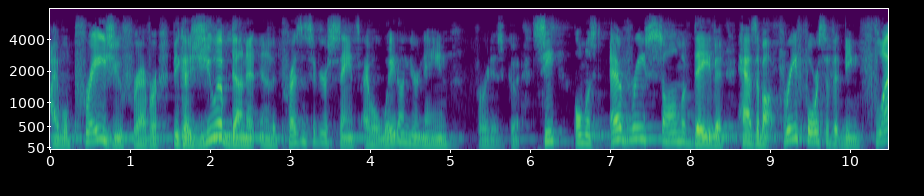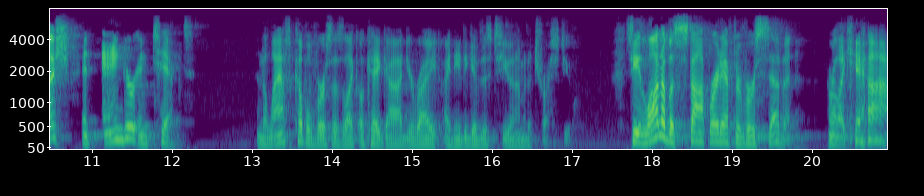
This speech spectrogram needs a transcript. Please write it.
I will praise you forever because you have done it, and in the presence of your saints I will wait on your name, for it is good. See, almost every psalm of David has about three fourths of it being flesh and anger and ticked. And the last couple verses, like, okay, God, you're right. I need to give this to you, and I'm going to trust you. See, a lot of us stop right after verse 7. And we're like, yeah,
